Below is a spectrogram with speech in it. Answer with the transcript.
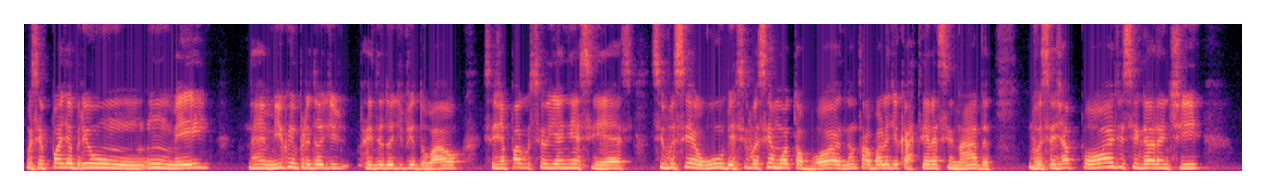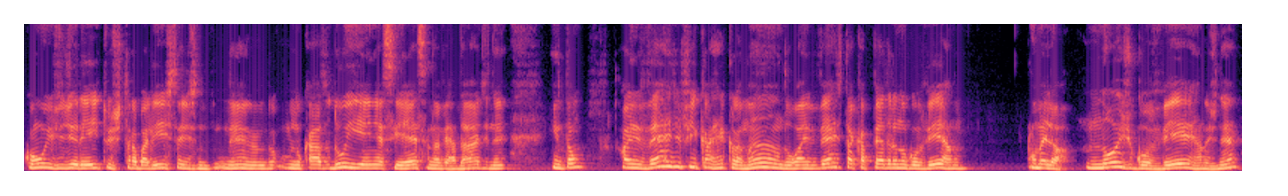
você pode abrir um, um MEI, né, microempreendedor de, empreendedor individual, você já paga o seu INSS, se você é Uber, se você é motoboy, não trabalha de carteira assinada, você já pode se garantir com os direitos trabalhistas, né, no, no caso do INSS, na verdade, né? Então, ao invés de ficar reclamando, ao invés de tacar pedra no governo, ou melhor, nos governos, né,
